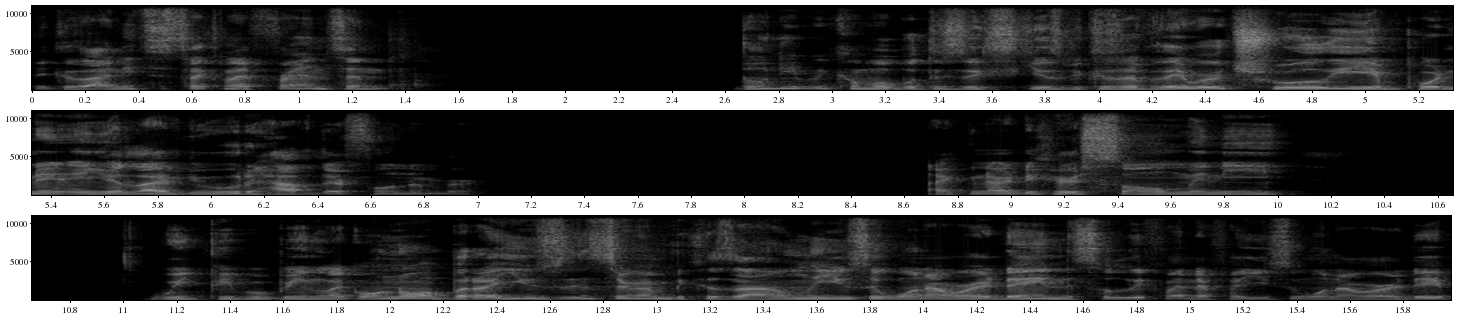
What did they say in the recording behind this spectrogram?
because I need to text my friends." And don't even come up with this excuse because if they were truly important in your life, you would have their phone number. I can already hear so many weak people being like, "Oh no, but I use Instagram because I only use it one hour a day, and it's totally fine if I use it one hour a day."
